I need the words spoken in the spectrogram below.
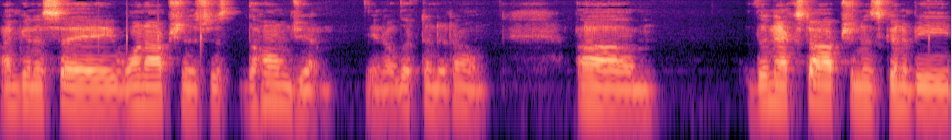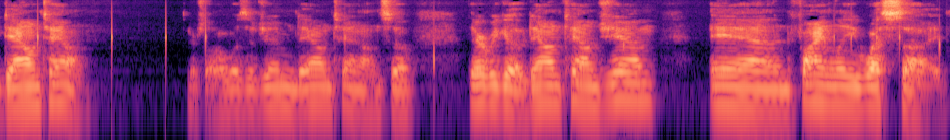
I'm going to say one option is just the home gym, you know, lifting at home. Um, the next option is going to be downtown. There's always a gym downtown. So there we go, downtown gym. And finally, west side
